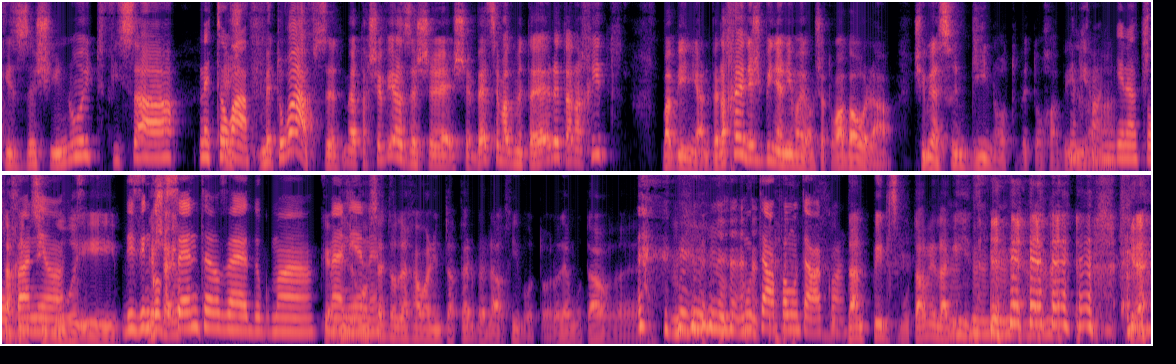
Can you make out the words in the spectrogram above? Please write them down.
כי זה שינוי תפיסה... מטורף. יש, מטורף, זאת אומרת, תחשבי על זה ש, שבעצם את מטיילת אנכית בבניין. ולכן יש בניינים היום שאת רואה בעולם שמייצרים גינות בתוך הבניין, נכון, גינות אורבניות, ציבוריים, דיזינגוף סנטר זה דוגמה כן, מעניינת, דיזינגוף סנטר דרך אגב אני מטפל בלהרחיב אותו, לא יודע מותר, אה, מותר פה מותר הכל, דן פילץ מותר לי להגיד, כן,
